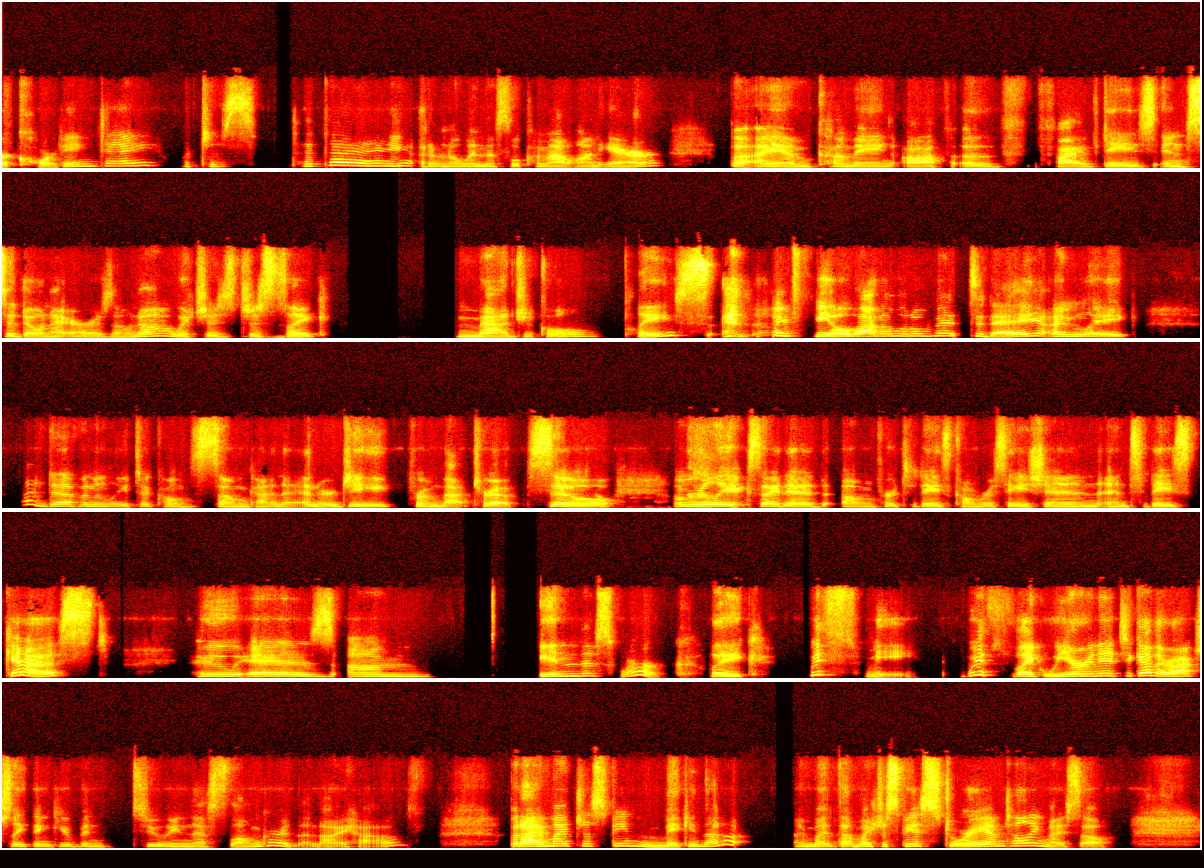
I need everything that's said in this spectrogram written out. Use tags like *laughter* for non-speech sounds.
Recording day, which is today, I don't know when this will come out on air, but I am coming off of five days in Sedona, Arizona, which is just mm-hmm. like magical place. *laughs* And I feel that a little bit today. I'm like, I definitely took home some kind of energy from that trip. So I'm really *laughs* excited um, for today's conversation and today's guest, who is um, in this work, like with me, with like we are in it together. I actually think you've been doing this longer than I have, but I might just be making that up. I might that might just be a story I'm telling myself.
